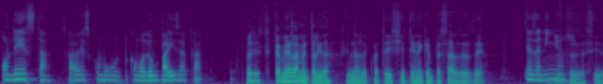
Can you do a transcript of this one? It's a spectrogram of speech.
honesta, ¿sabes? Como, como de un país de acá. Pues sí, cambiar la mentalidad, al final de cuentas, y sí tiene que empezar desde... Desde niños. Desde, sí,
